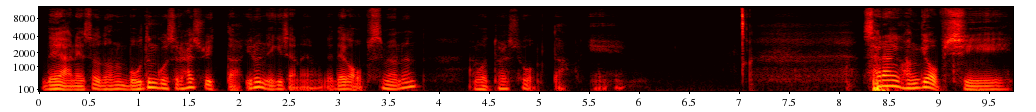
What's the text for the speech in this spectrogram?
내 안에서 너는 모든 것을 할 수 있다. 이런 얘기잖아요. 근데 내가 없으면은 아무것도 할 수가 없다. 예. 사랑에 관계없이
